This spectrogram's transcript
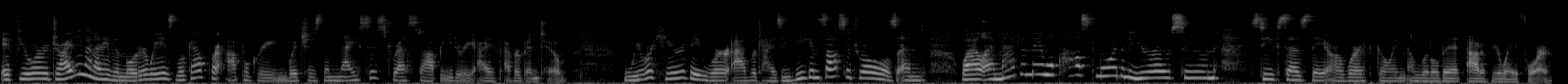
If you're driving on any of the motorways, look out for Applegreen, which is the nicest rest stop eatery I've ever been to. When we were here, they were advertising vegan sausage rolls, and while I imagine they will cost more than a euro soon, Steve says they are worth going a little bit out of your way for.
